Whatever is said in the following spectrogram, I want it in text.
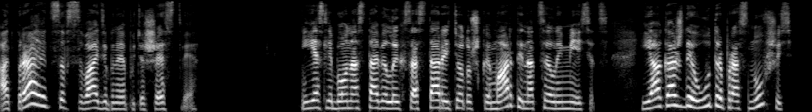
отправиться в свадебное путешествие. Если бы он оставил их со старой тетушкой Мартой на целый месяц, я каждое утро, проснувшись,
